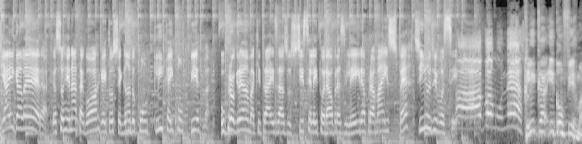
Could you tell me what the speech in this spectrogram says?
E aí, galera? Eu sou Renata Gorga e tô chegando com Clica e Confirma, o programa que traz a justiça eleitoral brasileira para mais pertinho de você. Ah, vamos nessa! Clica e confirma.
